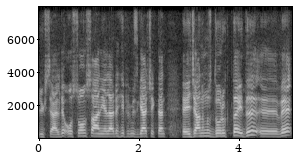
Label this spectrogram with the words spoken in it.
yükseldi. O son saniyelerde hepimiz gerçekten heyecanımız doruktaydı Ee, ve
